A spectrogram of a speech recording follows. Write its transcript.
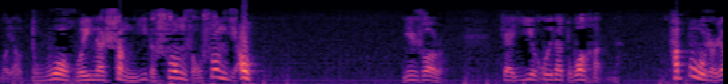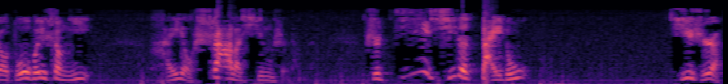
我要夺回那圣衣的双手双脚！您说说。这一辉他多狠呢！他不止要夺回圣衣，还要杀了星矢他们，是极其的歹毒。其实啊，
